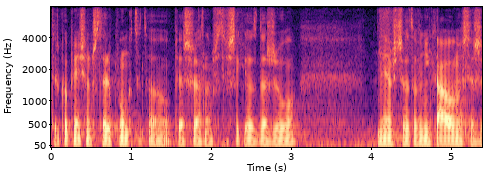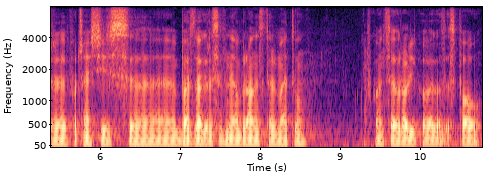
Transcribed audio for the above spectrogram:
tylko 54 punkty, to pierwszy raz nam się coś takiego zdarzyło. Nie wiem, z czego to wynikało. Myślę, że po części z e, bardzo agresywnej obrony Stelmetu, w końcu euroligowego zespołu.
